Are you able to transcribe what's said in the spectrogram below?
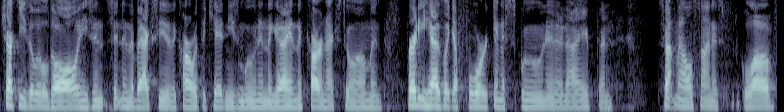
Chucky's a little doll, and he's in, sitting in the back seat of the car with the kid, and he's mooning the guy in the car next to him. And Freddy has like a fork and a spoon and a knife and something else on his glove.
